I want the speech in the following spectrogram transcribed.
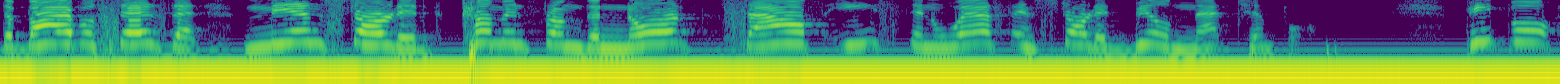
the Bible says that men started coming from the north, south, east, and west and started building that temple. People,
